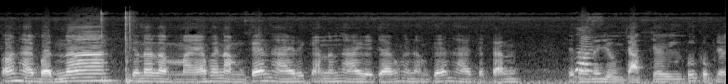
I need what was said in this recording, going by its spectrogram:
có anh hai bệnh á cho nên là mẹ phải nằm kế anh hai để canh anh hai rồi cha cũng phải nằm kế anh hai cho canh. Cho nên nó giường chặt chơi cuối cùng cho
